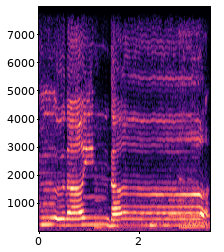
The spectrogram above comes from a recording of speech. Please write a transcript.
くないんだ。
